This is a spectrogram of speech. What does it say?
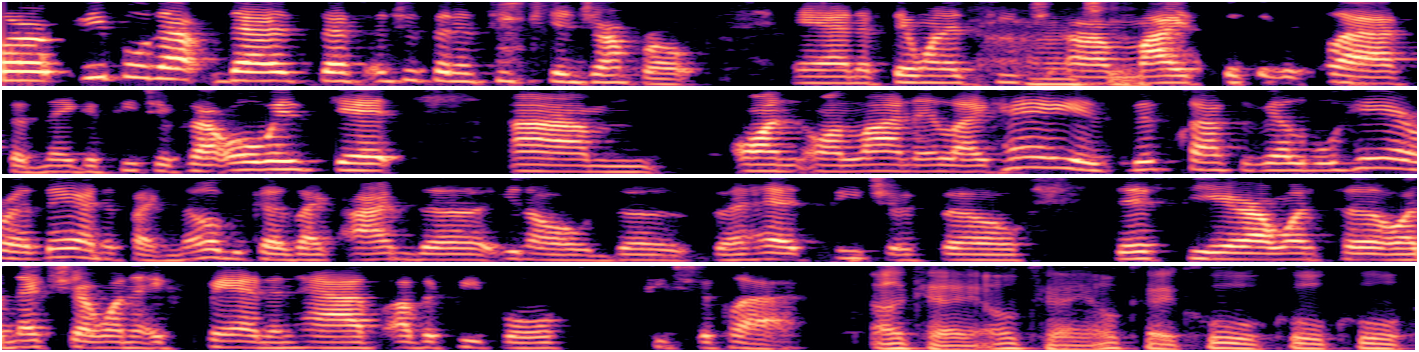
for people that that's that's interested in teaching jump rope. And if they want to teach um, my specific class then they can teach it. Because i always get um on online and like hey is this class available here or there? And it's like no because like i'm the you know the the head teacher. So this year i want to or next year i want to expand and have other people teach the class. Okay okay okay cool cool cool.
